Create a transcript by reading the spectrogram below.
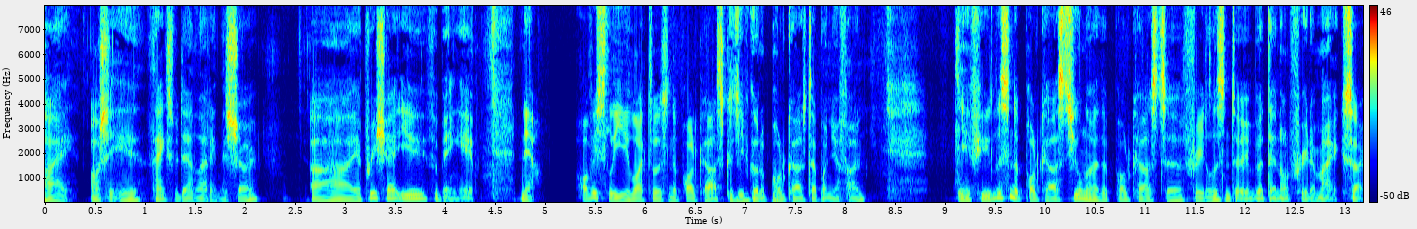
Hi, Osher here. Thanks for downloading the show. I appreciate you for being here. Now, obviously, you like to listen to podcasts because you've got a podcast up on your phone. If you listen to podcasts, you'll know that podcasts are free to listen to, but they're not free to make. So,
